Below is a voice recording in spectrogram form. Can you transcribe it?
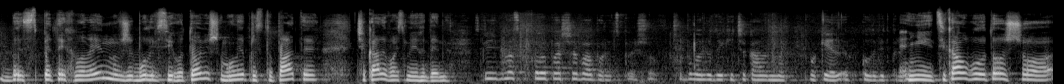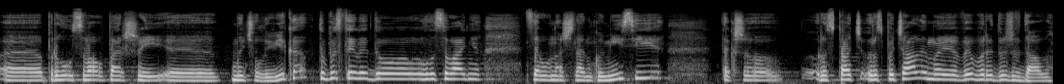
без п'яти хвилин ми вже були всі готові, що могли приступати, чекали восьмої години. Скажіть, будь ласка, коли перший виборець прийшов? Чи були люди, які чекали на поки коли відкрили? Ні, цікаво було те, що е, проголосував перший е, ми чоловіка, допустили до голосування. Це був наш член комісії. Так що розпочали ми вибори дуже вдало.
